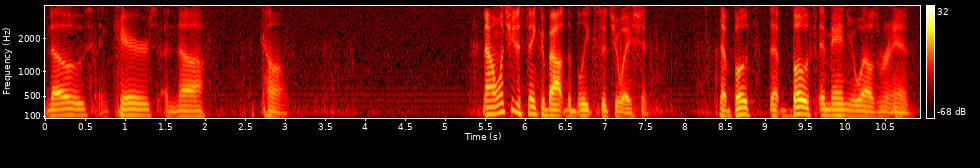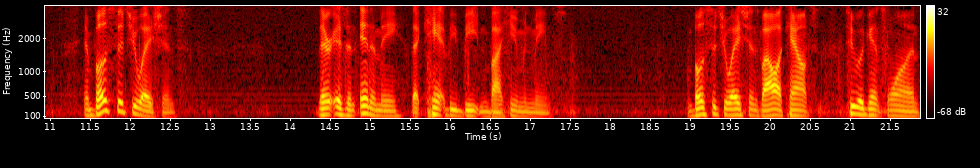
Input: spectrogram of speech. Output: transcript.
knows and cares enough to come. Now, I want you to think about the bleak situation that both, that both Emmanuels were in. In both situations, there is an enemy that can't be beaten by human means. In both situations, by all accounts, two against one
